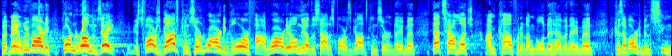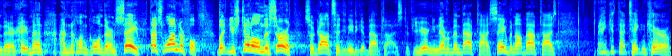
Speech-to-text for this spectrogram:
But man, we've already, according to Romans 8, as far as God's concerned, we're already glorified. We're already on the other side as far as God's concerned. Amen. That's how much I'm confident I'm going to heaven. Amen. Because I've already been seen there. Amen. I know I'm going there. I'm saved. That's wonderful. But you're still on this earth. So God said you need to get baptized. If you're here and you've never been baptized, saved but not baptized, Man, get that taken care of.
